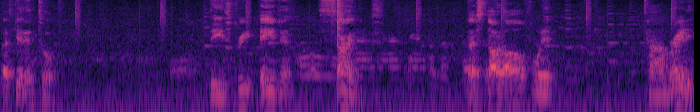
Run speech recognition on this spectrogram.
let's get into it. These free agent signings. Let's start off with Tom Brady,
